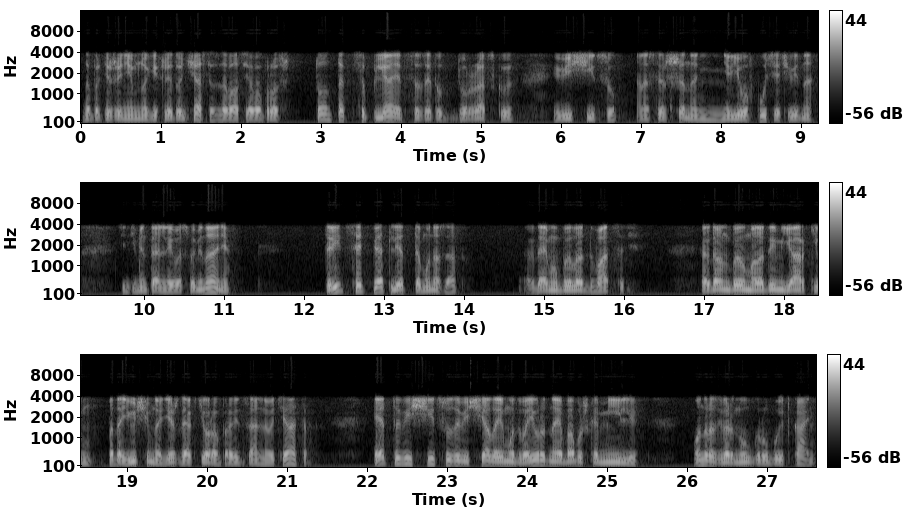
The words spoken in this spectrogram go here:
На протяжении многих лет он часто задавал себе вопрос, что он так цепляется за эту дурацкую вещицу. Она совершенно не в его вкусе, очевидно, сентиментальные воспоминания — 35 лет тому назад, когда ему было 20, когда он был молодым, ярким, подающим надежды актером провинциального театра, эту вещицу завещала ему двоюродная бабушка Милли. Он развернул грубую ткань.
